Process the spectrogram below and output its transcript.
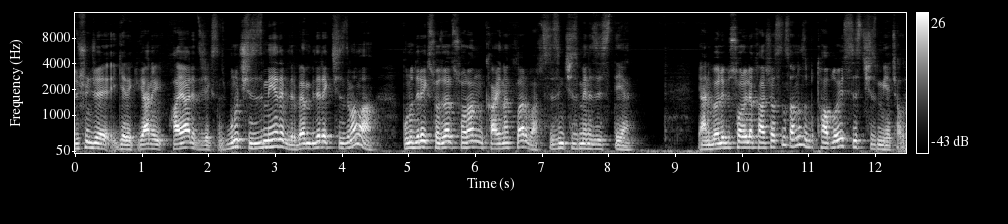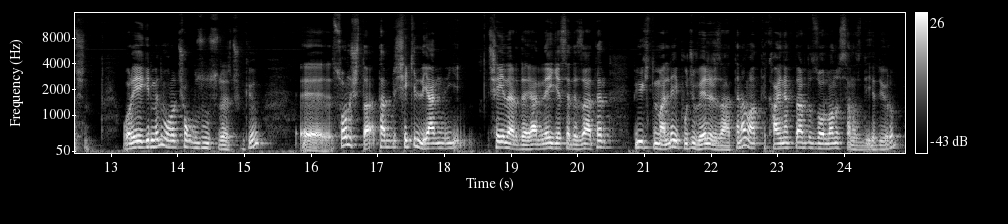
düşünce gerekiyor. Yani hayal edeceksiniz. Bunu çizmeye de bilir. Ben bilerek çizdim ama bunu direkt sözel soran kaynaklar var. Sizin çizmenizi isteyen. Yani böyle bir soruyla karşılaşırsanız bu tabloyu siz çizmeye çalışın. Oraya girmedim. Orada çok uzun sürer çünkü. Ee, sonuçta tabii şekil yani şeylerde yani LGS'de zaten büyük ihtimalle ipucu verir zaten ama kaynaklarda zorlanırsanız diye diyorum.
